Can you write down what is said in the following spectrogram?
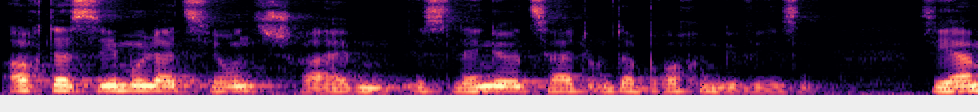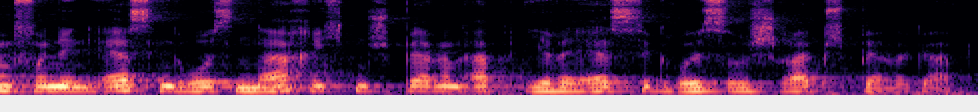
Auch das Simulationsschreiben ist längere Zeit unterbrochen gewesen. Sie haben von den ersten großen Nachrichtensperren ab ihre erste größere Schreibsperre gehabt,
